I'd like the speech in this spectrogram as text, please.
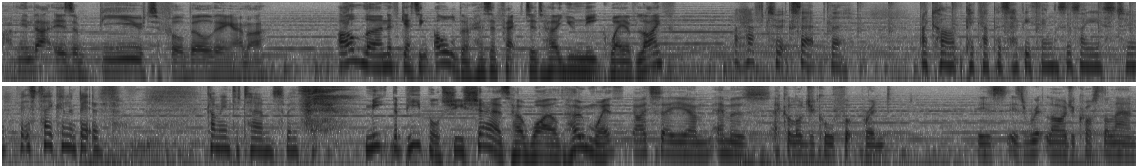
I mean, that is a beautiful building, Emma. I'll learn if getting older has affected her unique way of life. I have to accept that I can't pick up as heavy things as I used to. It's taken a bit of coming to terms with. Meet the people she shares her wild home with. I'd say um, Emma's ecological footprint is, is writ large across the land.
